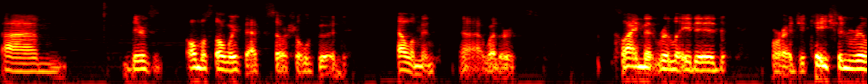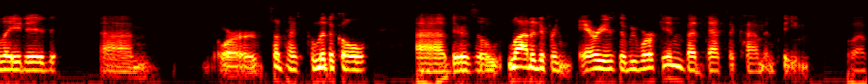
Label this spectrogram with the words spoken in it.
Um, there's almost always that social good element, uh, whether it's climate related or education related um, or sometimes political. Uh, mm-hmm. there's a lot of different areas that we work in, but that's a common theme. Wow.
